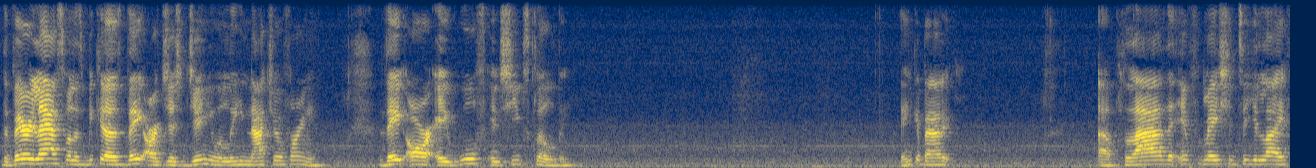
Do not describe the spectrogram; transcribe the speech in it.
The very last one is because they are just genuinely not your friend. They are a wolf in sheep's clothing. Think about it. Apply the information to your life.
